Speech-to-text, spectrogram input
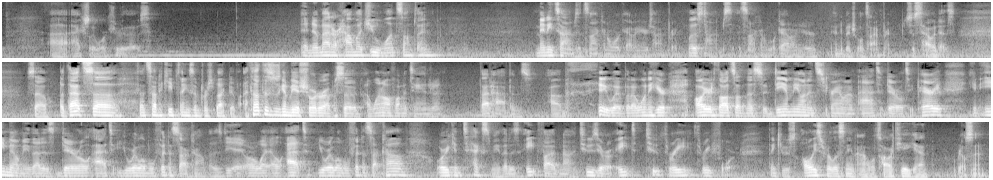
uh, actually work through those. And no matter how much you want something, many times it's not going to work out on your time frame. Most times it's not going to work out on your individual time frame. It's just how it is. So, but that's uh, that's how to keep things in perspective. I thought this was going to be a shorter episode. I went off on a tangent. That happens. Um, anyway, but I want to hear all your thoughts on this. So DM me on Instagram. I'm at Daryl T. Perry. You can email me. That is Daryl at yourlevelfitness.com. That is D A R Y L at yourlevelfitness.com. Or you can text me. That is 859 208 2334. Thank you as always for listening, and I will talk to you again real soon.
